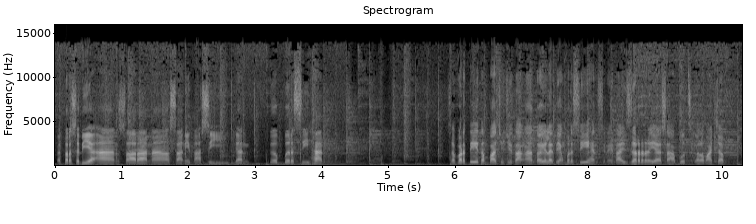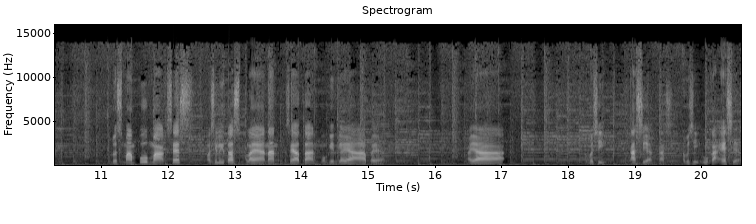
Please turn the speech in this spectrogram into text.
ketersediaan sarana sanitasi dan kebersihan. Seperti tempat cuci tangan, toilet yang bersih, hand sanitizer, ya sabun segala macam. Terus mampu mengakses fasilitas pelayanan kesehatan. Mungkin kayak apa ya? Kayak apa sih? Kas ya, kas. Apa sih? UKS ya?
